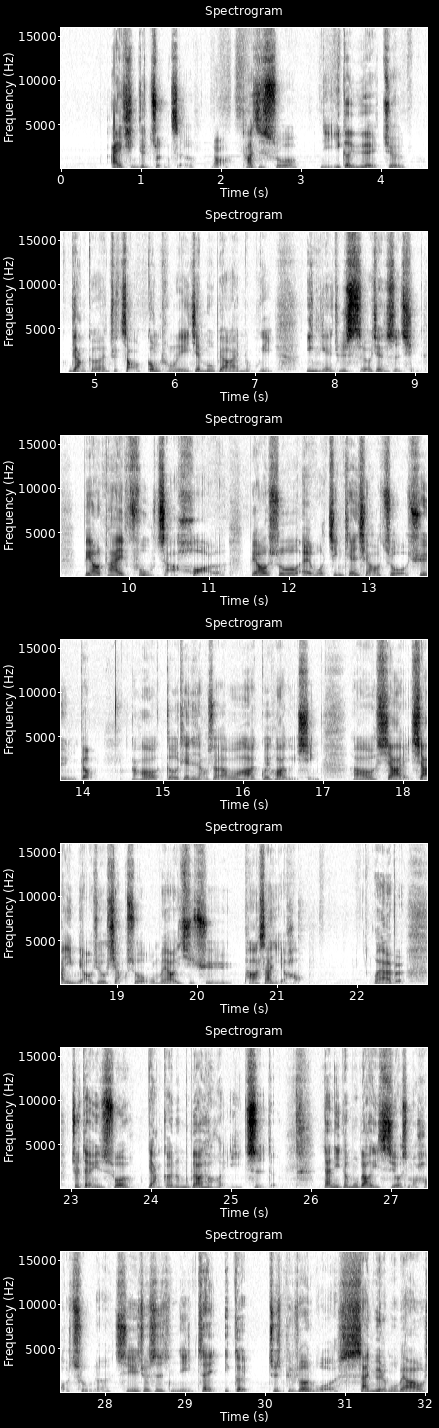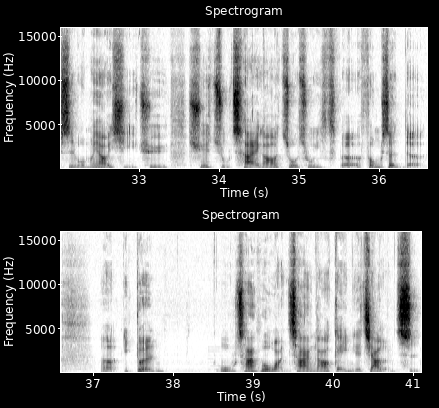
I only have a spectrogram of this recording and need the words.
爱情就准则啊，他是说，你一个月就两个人就找共同的一件目标来努力，一年就是十二件事情，不要太复杂化了，不要说，诶，我今天想要做去运动。然后隔天就想说，哇，规划旅行。然后下下一秒就想说，我们要一起去爬山也好，whatever，就等于说两个人的目标要很一致的。那你的目标一致有什么好处呢？其实就是你在一个，就是比如说我三月的目标是我们要一起去学煮菜，然后做出一个丰盛的呃一顿午餐或晚餐，然后给你的家人吃。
